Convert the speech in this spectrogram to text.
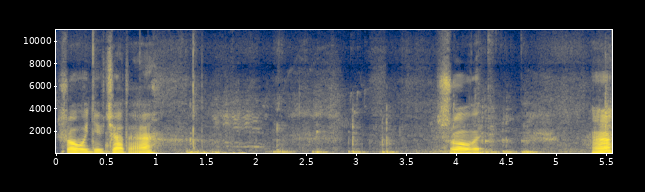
Що ви, дівчата, а? Що ви? А?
